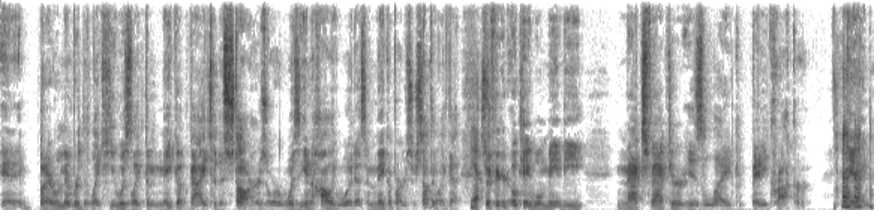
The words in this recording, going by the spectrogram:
And, but I remembered that like he was like the makeup guy to the stars, or was in Hollywood as a makeup artist or something like that. Yes. So I figured, okay, well maybe Max Factor is like Betty Crocker, and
